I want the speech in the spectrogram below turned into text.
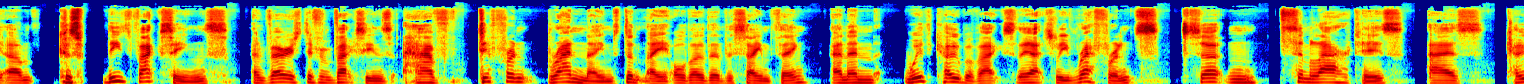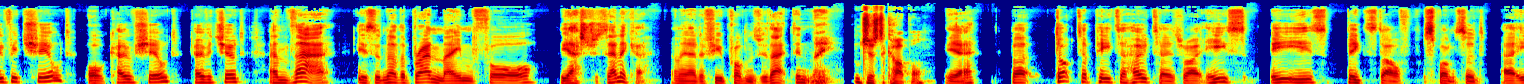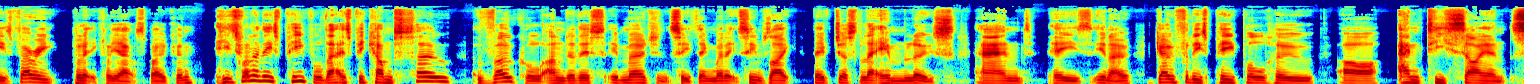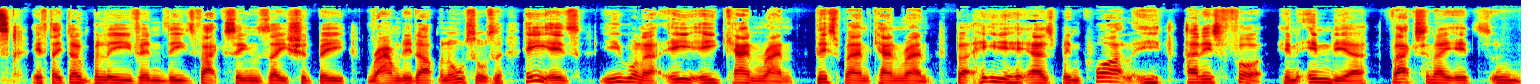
because these vaccines and various different vaccines have different brand names, don't they? Although they're the same thing. And then with Corbevax, they actually reference certain similarities as COVID Shield or Cove Shield, COVID Shield. And that is another brand name for the AstraZeneca. And they had a few problems with that, didn't they? Just a couple. Yeah. But Dr. Peter Hotez, right? He's he is big staff sponsored. Uh, he's very politically outspoken. He's one of these people that has become so vocal under this emergency thing when it seems like they've just let him loose and he's you know go for these people who are anti-science. If they don't believe in these vaccines they should be rounded up and all sorts of he is you want to he, he can rant. This man can rant. But he has been quietly had his foot in india vaccinated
